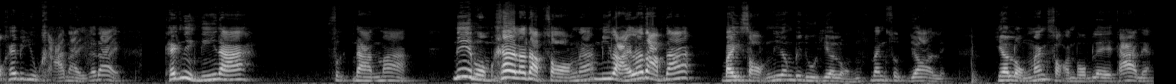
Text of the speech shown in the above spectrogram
กให้ไปอยู่ขาไหนก็ได้ เทคนิคนี้นะ ฝึกนานมาก นี่ผมแค่ระดับสองนะ มีหลายระดับนะ ใบสองนี่ต้องไปดูเฮียหลงแม่งสุดยอดเลย เฮียหลงแม่งสอนผมเลยท่าเนี้ย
